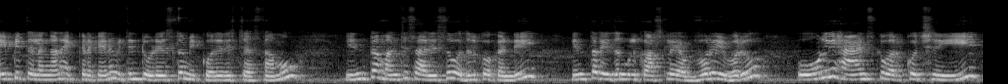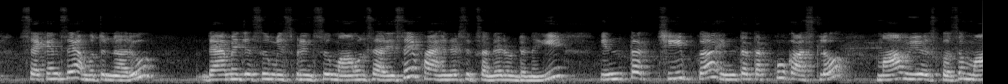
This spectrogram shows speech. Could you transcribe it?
AP Telangana ఎక్కడికైనా విత్ ఇన్ టూ డేస్లో మీకు కొరియర్ ఇచ్చేస్తాము. ఇంత మంచి శారీస్ వదులుకోకండి. ఇంత రీజనబుల్ కాస్ట్లో ఎవ్వరు ఇవ్వరు. ఓన్లీ హ్యాండ్స్కి వర్క్ వచ్చినాయి. సెకండ్సే అమ్ముతున్నారు. డ్యామేజెస్ మిస్ప్రింట్స్ మామూలు శారీసే ఫైవ్ హండ్రెడ్ సిక్స్ హండ్రెడ్ ఉంటున్నాయి. ఇంత చీప్గా ఇంత తక్కువ కాస్ట్లో మా వ్యూయర్స్ కోసం మా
